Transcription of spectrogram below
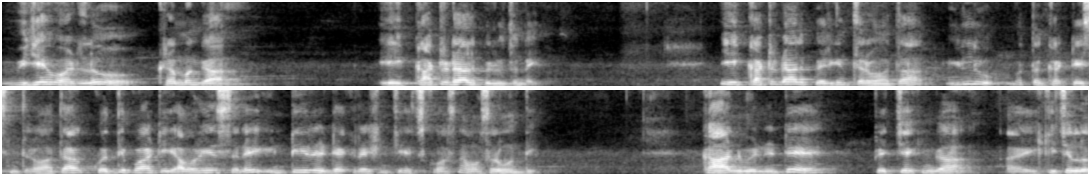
విజయవాడలో క్రమంగా ఈ కట్టడాలు పెరుగుతున్నాయి. ఈ కట్టడాలు పెరిగిన తర్వాత ఇల్లు మొత్తం కట్టేసిన తర్వాత కొద్దిపాటి ఎవరైనా సరే ఇంటీరియర్ డెకరేషన్ చేసుకోవాల్సిన అవసరం ఉంది. కారణం ఏంటంటే ప్రత్యేకంగా ఈ కిచెన్లో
